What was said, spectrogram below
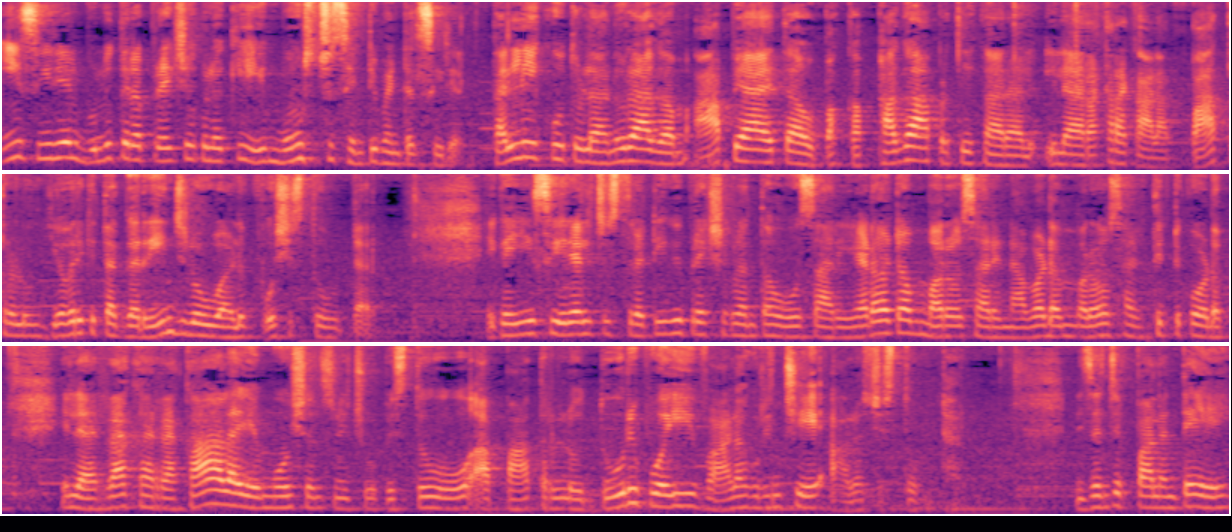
ఈ సీరియల్ బుల్లితెర ప్రేక్షకులకి మోస్ట్ సెంటిమెంటల్ సీరియల్. తల్లి కూతుళ్ళ అనురాగం ఆప్యాయత పక్క పగ ప్రతీకారాలు ఇలా రకరకాల పాత్రలు ఎవరికి తగ్గ రేంజ్లో వాళ్ళు పోషిస్తూ ఉంటారు. ఇక ఈ సీరియల్ చూస్తున్న టీవీ ప్రేక్షకులంతా ఓసారి ఎడవటం మరోసారి నవ్వడం మరోసారి తిట్టుకోవడం. ఇలా రకరకాల ఎమోషన్స్ని చూపిస్తూ ఆ పాత్రల్లో దూరిపోయి వాళ్ళ గురించే ఆలోచిస్తూ ఉంటారు. నిజం చెప్పాలంటే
